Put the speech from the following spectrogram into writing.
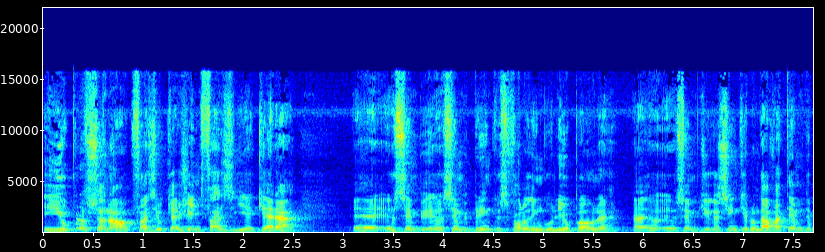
E o profissional que fazia o que a gente fazia, que era. é, eu, sempre, eu sempre brinco, você falou de engolir o pão, né? Eu, eu sempre digo assim, que não dava tempo de,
